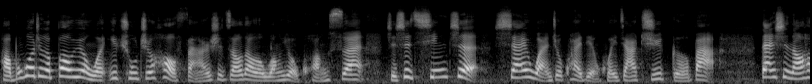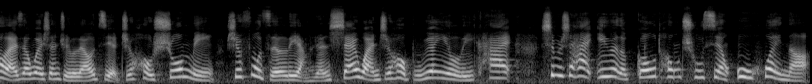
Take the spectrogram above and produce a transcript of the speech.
好，不过这个抱怨文一出之后，反而是遭到了网友狂酸，只是轻症筛完就快点回家居隔吧。但是呢，后来在卫生局了解之后，说明是父子两人筛完之后不愿意离开，是不是和医院的沟通出现误会呢？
